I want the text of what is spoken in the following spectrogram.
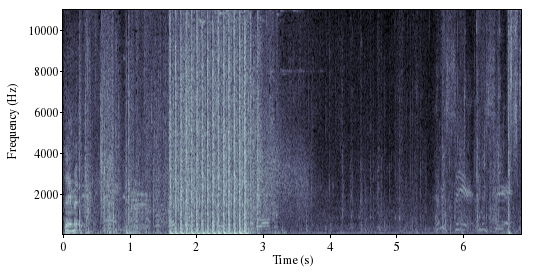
Damn it. Let me see it. Let me see it.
